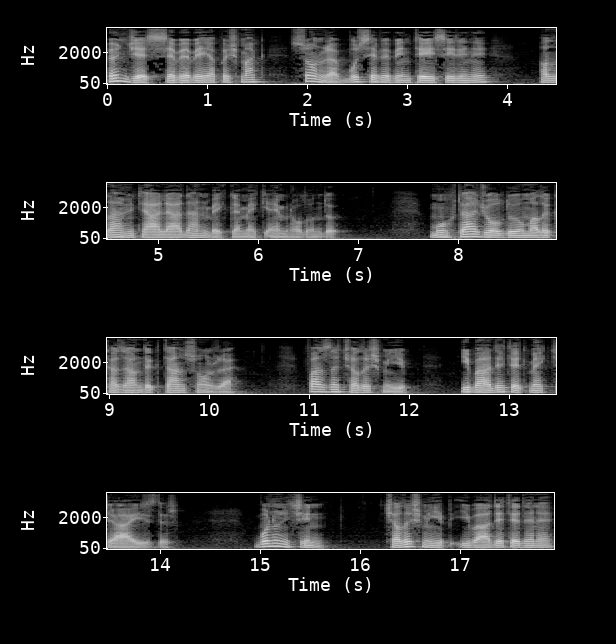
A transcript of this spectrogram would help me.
Önce sebebe yapışmak, sonra bu sebebin tesirini Allahü Teala'dan beklemek emrolundu. Muhtaç olduğu malı kazandıktan sonra fazla çalışmayıp ibadet etmek caizdir. Bunun için çalışmayıp ibadet edene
